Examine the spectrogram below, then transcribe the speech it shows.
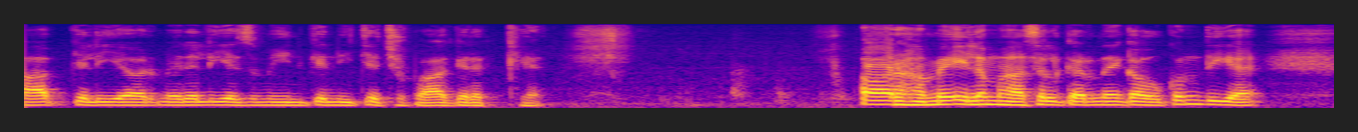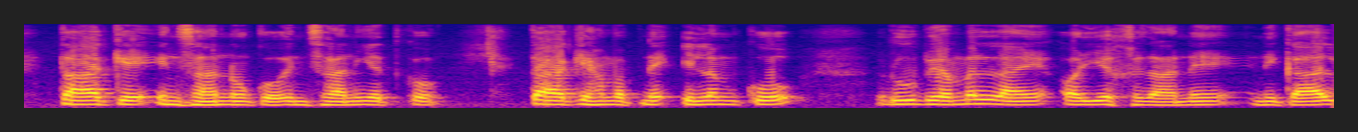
आपके लिए और मेरे लिए ज़मीन के नीचे छुपा के रखे हैं। और हमें इलम हासिल करने का हुक्म दिया है ताकि इंसानों को इंसानियत को ताकि हम अपने इलम को रूब अमल लाएँ और ये ख़जाने निकाल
